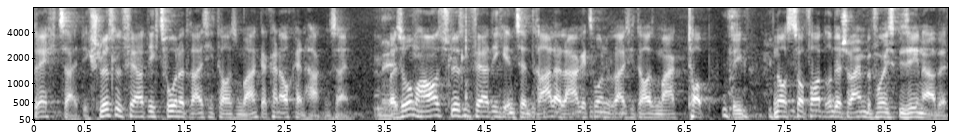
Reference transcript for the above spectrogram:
Rechtzeitig, schlüsselfertig, 230.000 Mark, da kann auch kein Haken sein. Nee. Bei so einem Haus, schlüsselfertig, in zentraler Lage, 230.000 Mark, top. Ich noch sofort unterschreiben, bevor ich es gesehen habe.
